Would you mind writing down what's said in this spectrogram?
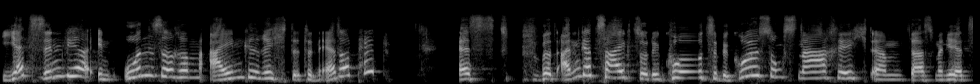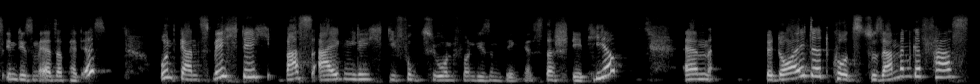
jetzt sind wir in unserem eingerichteten Etherpad. Es wird angezeigt, so eine kurze Begrüßungsnachricht, ähm, dass man jetzt in diesem Etherpad ist. Und ganz wichtig, was eigentlich die Funktion von diesem Ding ist. Das steht hier. Ähm, bedeutet, kurz zusammengefasst,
